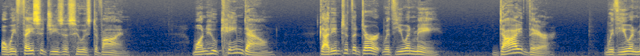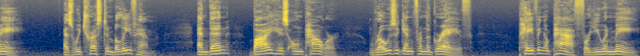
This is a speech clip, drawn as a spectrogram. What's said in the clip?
or we face a Jesus who is divine, one who came down got into the dirt with you and me, died there with you and me as we trust and believe him, and then by his own power rose again from the grave, paving a path for you and me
